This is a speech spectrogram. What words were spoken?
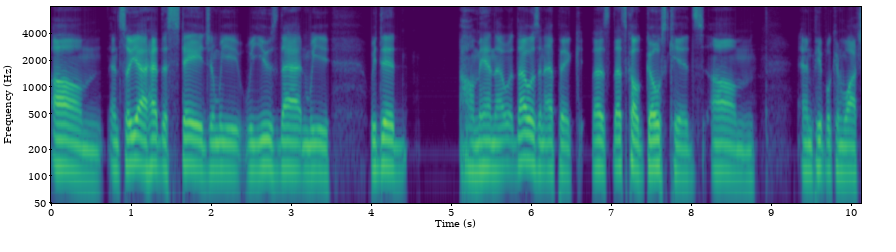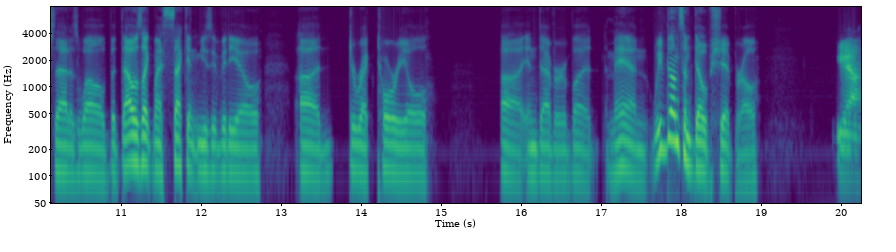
Um, and so yeah, it had this stage, and we we used that, and we we did. Oh man, that that was an epic. That's that's called Ghost Kids. Um, and people can watch that as well. But that was like my second music video, uh, directorial uh, endeavor. But man, we've done some dope shit, bro. Yeah.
